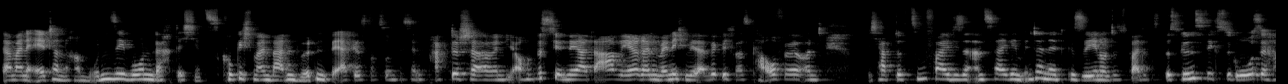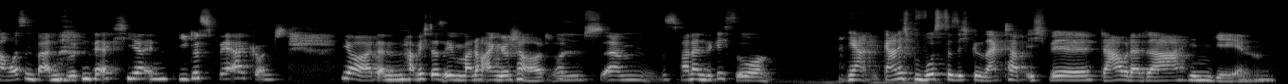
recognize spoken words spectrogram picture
da meine Eltern noch am Bodensee wohnen, dachte ich, jetzt gucke ich mal in Baden-Württemberg, ist doch so ein bisschen praktischer, wenn die auch ein bisschen näher da wären, wenn ich mir da wirklich was kaufe. Und ich habe durch Zufall diese Anzeige im Internet gesehen und es war das, das günstigste große Haus in Baden-Württemberg hier in Igelsberg. Und ja, dann habe ich das eben mal noch angeschaut. Und ähm, das war dann wirklich so, ja, gar nicht bewusst, dass ich gesagt habe, ich will da oder da hingehen.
